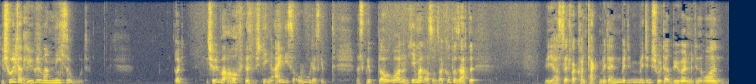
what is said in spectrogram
Die Schulterbügel waren nicht so gut. Und schön war auch, wir stiegen ein, ich so, oh, das gibt, das gibt blaue Ohren. Und jemand aus unserer Gruppe sagte, wie hast du etwa Kontakt mit, deinen, mit, mit den Schulterbügeln, mit den Ohren?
